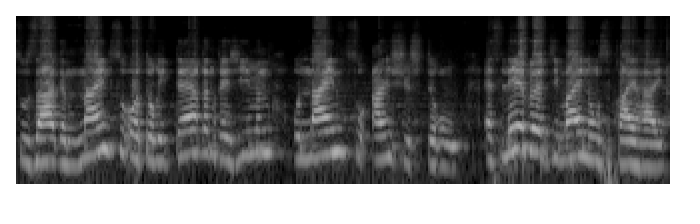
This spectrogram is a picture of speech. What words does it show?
zu sagen, Nein zu autoritären Regimen und Nein zu Einschüchterung. Es lebe die Meinungsfreiheit.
